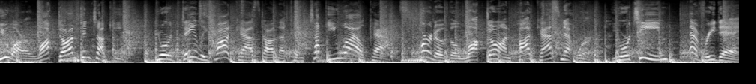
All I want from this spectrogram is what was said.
You are Locked On Kentucky, your daily podcast on the Kentucky Wildcats, part of the Locked On Podcast Network. Your team every day.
